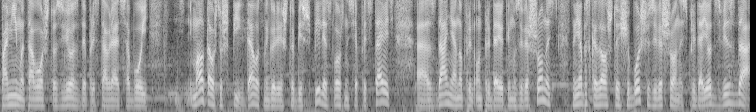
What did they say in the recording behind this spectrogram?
помимо того, что звезды представляют собой, мало того, что шпиль, да, вот мы говорили, что без шпиля сложно себе представить, э, здание, оно, он придает ему завершенность, но я бы сказал, что еще большую завершенность придает звезда,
